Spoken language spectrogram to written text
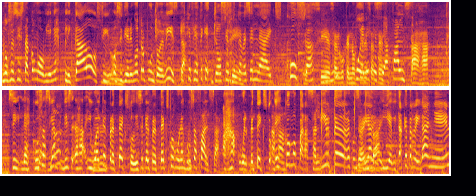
No sé si está como bien explicado o si, o si tienen otro punto de vista. Es que fíjate que yo siento que a veces la excusa sí, es algo que no puede que sea falsa. Ajá. Sí, la excusa siempre dice, igual que el pretexto, dice que el pretexto es una excusa falsa. Ajá, o el pretexto. Es como para salirte de la responsabilidad y evitar que te regañen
